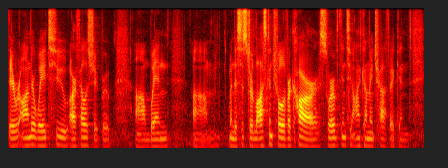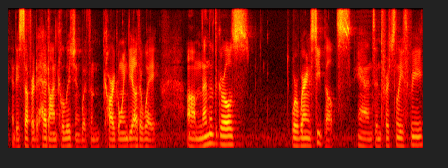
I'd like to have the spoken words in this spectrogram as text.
They were on their way to our fellowship group um, when, um, when the sister lost control of her car, swerved into oncoming traffic, and, and they suffered a head on collision with a car going the other way. Um, none of the girls were wearing seatbelts, and unfortunately, three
